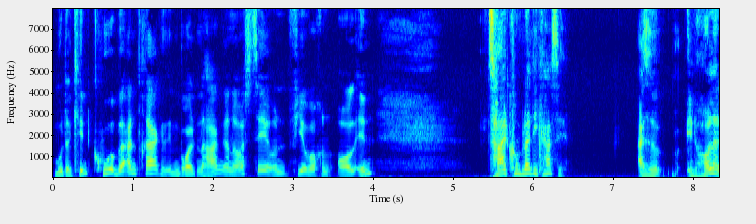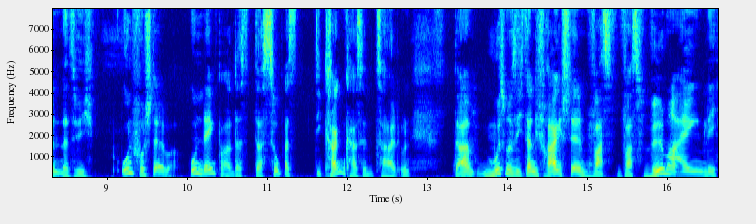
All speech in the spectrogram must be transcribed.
Mutter-Kind-Kur beantragt in Boltenhagen an der Ostsee und vier Wochen all in. Zahlt komplett die Kasse. Also in Holland natürlich unvorstellbar, undenkbar, dass, dass sowas die Krankenkasse bezahlt. Und da muss man sich dann die Frage stellen, was, was will man eigentlich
